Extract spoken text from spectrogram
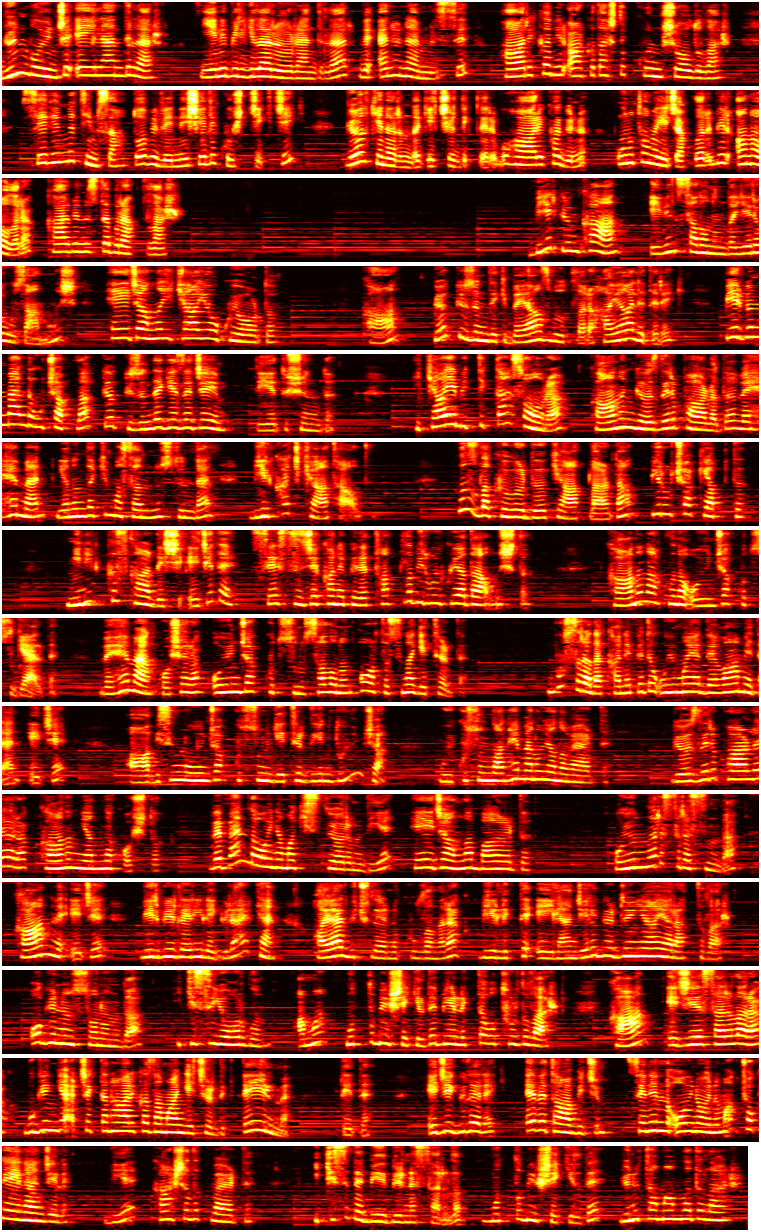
Gün boyunca eğlendiler. Yeni bilgiler öğrendiler ve en önemlisi harika bir arkadaşlık kurmuş oldular. Sevimli timsah Dobby ve neşeli kuş Cikcik göl kenarında geçirdikleri bu harika günü unutamayacakları bir ana olarak kalbimizde bıraktılar. Bir gün Kaan evin salonunda yere uzanmış, heyecanla hikaye okuyordu. Kaan, gökyüzündeki beyaz bulutları hayal ederek bir gün ben de uçakla gökyüzünde gezeceğim diye düşündü. Hikaye bittikten sonra Kaan'ın gözleri parladı ve hemen yanındaki masanın üstünden birkaç kağıt aldı. Hızla kıvırdığı kağıtlardan bir uçak yaptı. Minik kız kardeşi Ece de sessizce kanepede tatlı bir uykuya dalmıştı. Kaan'ın aklına oyuncak kutusu geldi ve hemen koşarak oyuncak kutusunu salonun ortasına getirdi. Bu sırada kanepede uyumaya devam eden Ece, abisinin oyuncak kutusunu getirdiğini duyunca uykusundan hemen uyanıverdi. Gözleri parlayarak Kaan'ın yanına koştu ve ben de oynamak istiyorum diye heyecanla bağırdı. Oyunları sırasında Kaan ve Ece birbirleriyle gülerken hayal güçlerini kullanarak birlikte eğlenceli bir dünya yarattılar. O günün sonunda ikisi yorgun ama mutlu bir şekilde birlikte oturdular. Kaan Ece'ye sarılarak bugün gerçekten harika zaman geçirdik değil mi? dedi. Ece gülerek evet abicim seninle oyun oynamak çok eğlenceli diye karşılık verdi. İkisi de birbirine sarılıp mutlu bir şekilde günü tamamladılar.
